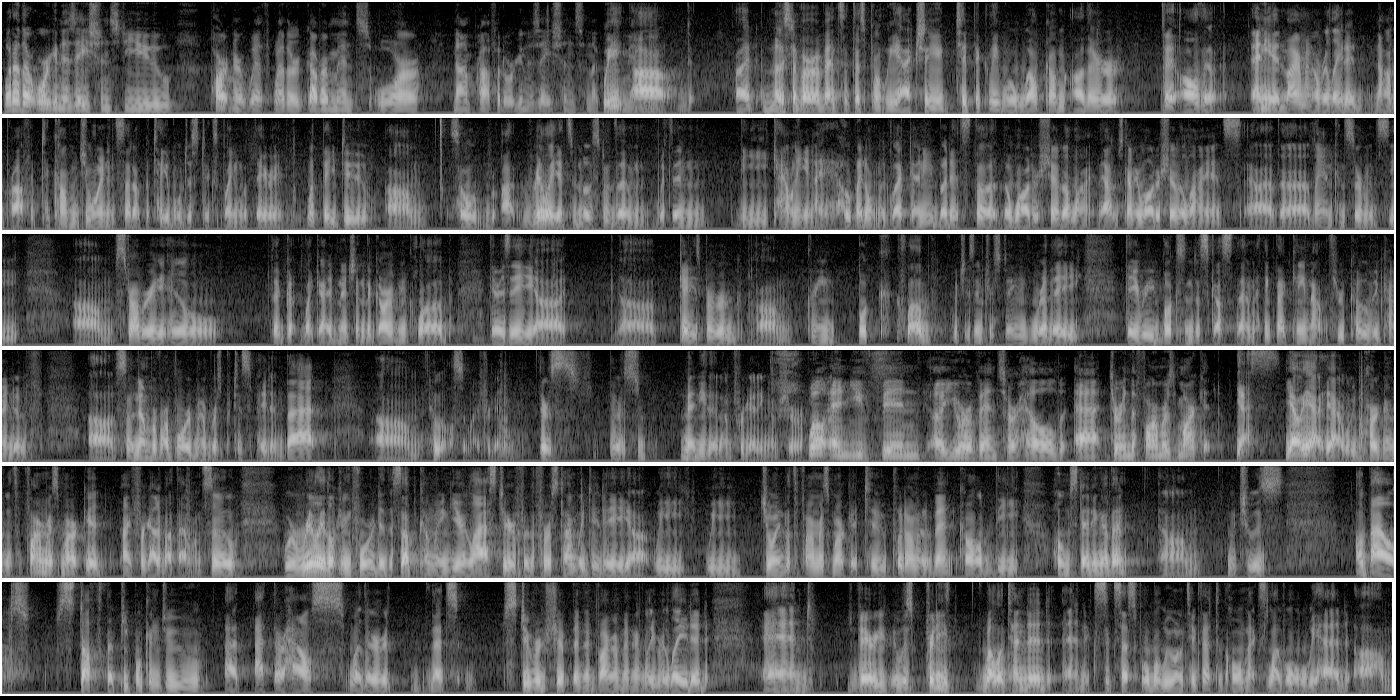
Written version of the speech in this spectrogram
What other organizations do you partner with, whether governments or nonprofit organizations in the We, community? uh, most of our events at this point, we actually typically will welcome other, the, all the, any environmental related nonprofit to come join and set up a table just to explain what they, what they do. Um, so uh, really, it's most of them within the county, and I hope I don't neglect any, but it's the, the Watershed Alliance, the Adams County Watershed Alliance, uh, the Land Conservancy, um, Strawberry Hill, the, like I had mentioned, the Garden Club. There's a uh, Gettysburg um, Green Book Club, which is interesting, where they, they read books and discuss them. I think that came out through COVID kind of. Uh, so a number of our board members participate in that. Um, who else am I forgetting? There's, there's many that I'm forgetting, I'm sure. Well, and you've been, uh, your events are held at, during the farmer's market. Yes. Yeah, yeah, yeah. We partnered with the farmer's market. I forgot about that one. So we're really looking forward to this upcoming year. Last year, for the first time, we did a, uh, we, we joined with the farmer's market to put on an event called the homesteading event, um, which was about stuff that people can do at, at their house, whether that's stewardship and environmentally related. And very, it was pretty well attended and successful, but we want to take that to the whole next level. We had, um,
